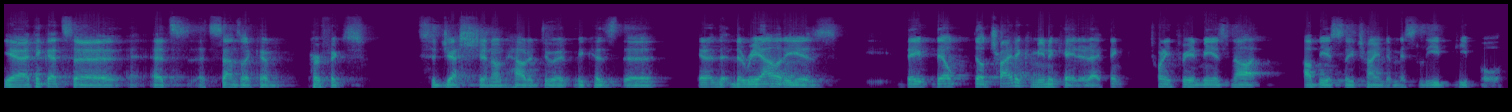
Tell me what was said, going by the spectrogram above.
Yeah, I think that's a that's that sounds like a perfect suggestion on how to do it because the you know the, the reality is they they'll they'll try to communicate it. I think 23andMe is not obviously trying to mislead people,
